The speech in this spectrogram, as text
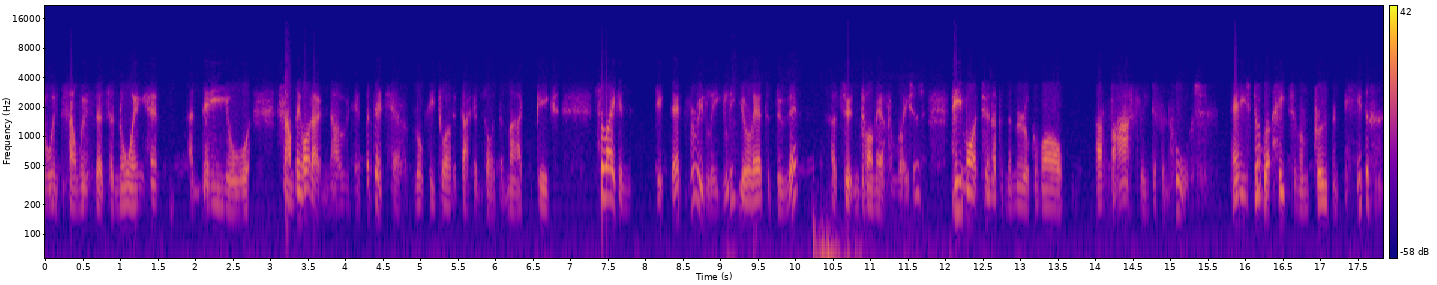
joint somewhere that's annoying him, a knee or something. I don't know that, but that's how it looked. He tried to duck inside the mark pigs. So they can check that very legally. You're allowed to do that at a certain time out from races. He might turn up in the Miracle Mile a vastly different horse. And he's still got heaps of improvement ahead of him.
